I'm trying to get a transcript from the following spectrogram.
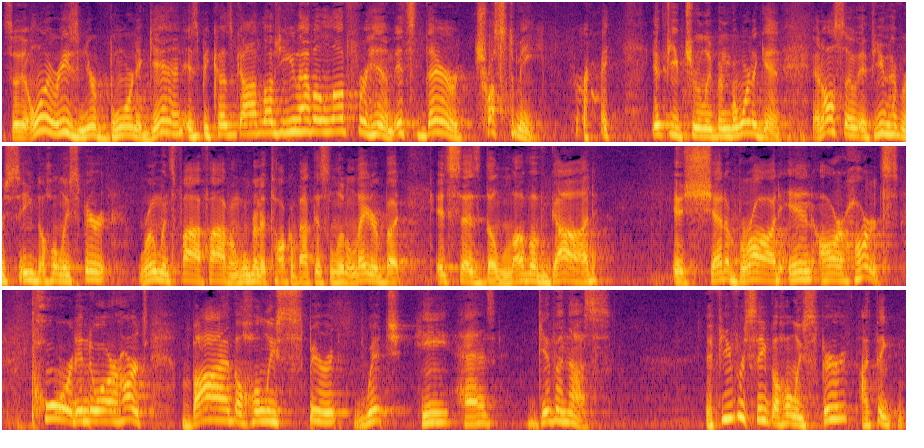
So the only reason you're born again is because God loves you. You have a love for him. It's there. Trust me, right? If you've truly been born again. And also, if you have received the Holy Spirit, Romans 5 5, and we're going to talk about this a little later, but it says, The love of God is shed abroad in our hearts, poured into our hearts by the Holy Spirit, which He has given us. If you've received the Holy Spirit, I think,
